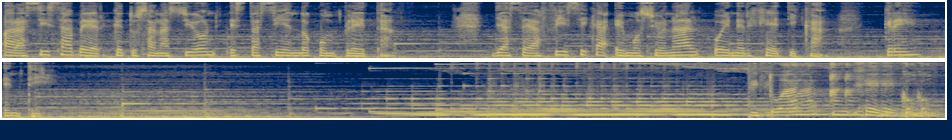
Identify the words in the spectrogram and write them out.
para así saber que tu sanación está siendo completa, ya sea física, emocional o energética. Cree en ti. Angélico.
